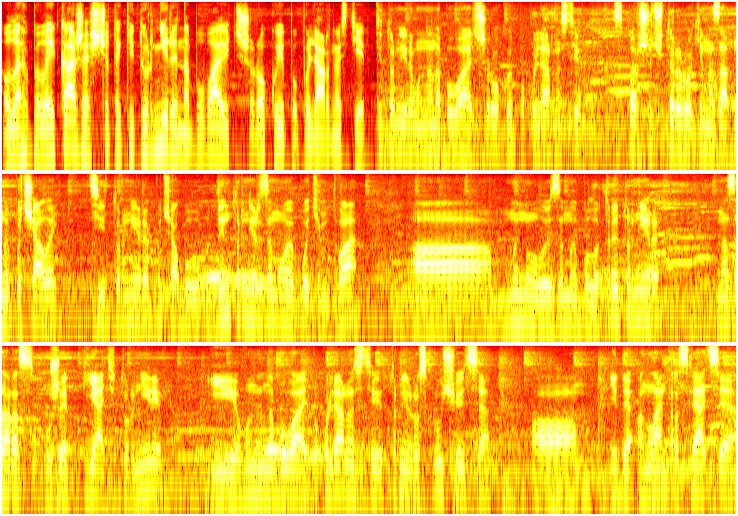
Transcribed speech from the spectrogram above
Олег Белей каже, що такі турніри набувають широкої популярності. Ці турніри вони набувають широкої популярності. Спершу 4 роки назад ми почали ці турніри. Почав був один турнір зимою, потім два. А минулої зими було три турніри. На зараз вже 5 турнірів, і вони набувають популярності. Турнір розкручується, іде онлайн-трансляція,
